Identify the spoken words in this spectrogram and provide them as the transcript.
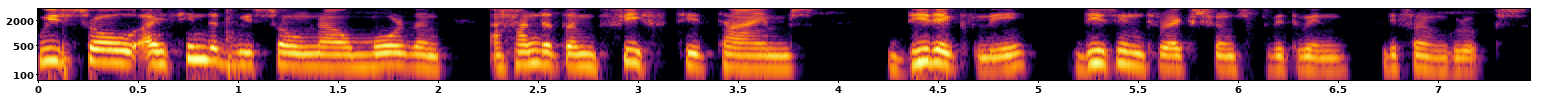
We saw, I think that we saw now more than 150 times directly these interactions between different groups.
